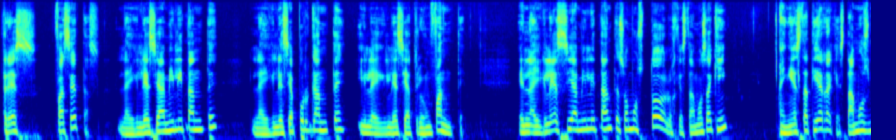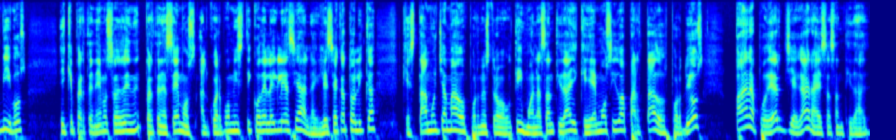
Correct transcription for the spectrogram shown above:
tres facetas, la iglesia militante, la iglesia purgante y la iglesia triunfante. En la iglesia militante somos todos los que estamos aquí, en esta tierra, que estamos vivos y que pertenecemos, pertenecemos al cuerpo místico de la iglesia, a la iglesia católica, que estamos llamados por nuestro bautismo a la santidad y que hemos sido apartados por Dios para poder llegar a esa santidad.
